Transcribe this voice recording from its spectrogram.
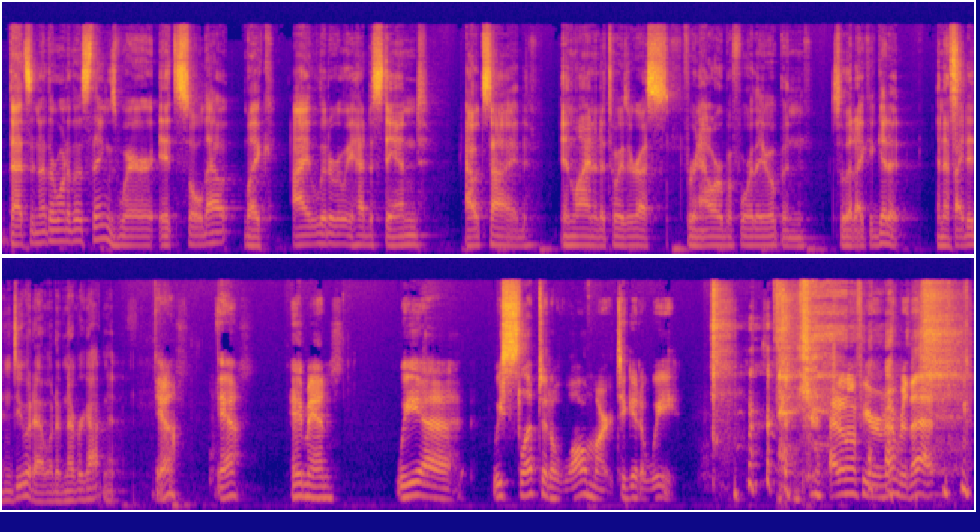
that's another one of those things where it sold out. Like I literally had to stand outside in line at a Toys R Us for an hour before they opened so that I could get it. And if I didn't do it, I would have never gotten it. Yeah, yeah. Hey man, we uh we slept at a Walmart to get a Wii. I don't know if you remember that.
